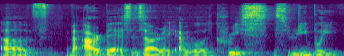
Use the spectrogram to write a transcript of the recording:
of ba'arbe es zare, I will increase this ribui,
